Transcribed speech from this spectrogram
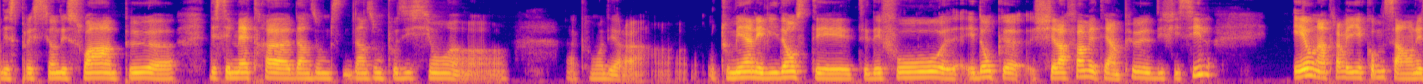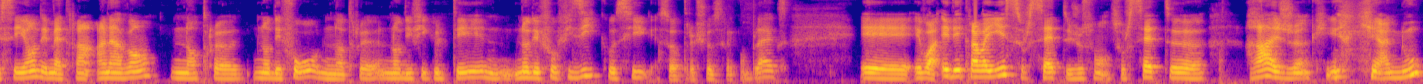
d'expression de soi un peu, euh, de se mettre dans, dans une position, comment dire, où tu mets en évidence tes, tes défauts, et donc chez la femme était un peu difficile. Et on a travaillé comme ça, en essayant de mettre en avant notre, nos défauts, notre, nos difficultés, nos défauts physiques aussi, c'est autre chose très complexe. Et, et, voilà, et de travailler sur cette, justement, sur cette euh, rage qui est à nous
